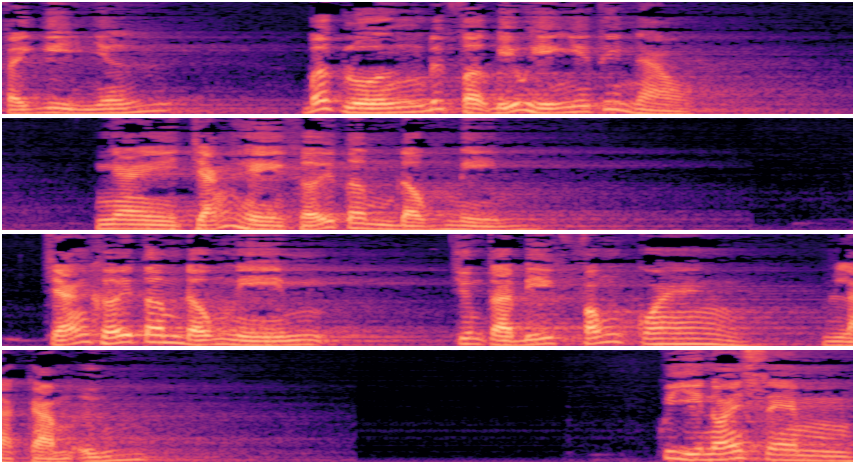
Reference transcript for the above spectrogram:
Phải ghi nhớ. Bất luận Đức Phật biểu hiện như thế nào, Ngài chẳng hề khởi tâm động niệm. Chẳng khởi tâm động niệm, Chúng ta biết phóng quang là cảm ứng. Quý vị nói xem,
